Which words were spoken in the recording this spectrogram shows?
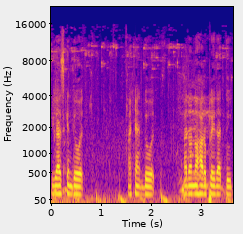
You guys can do it. I can't do it. I don't know how to play that dude.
